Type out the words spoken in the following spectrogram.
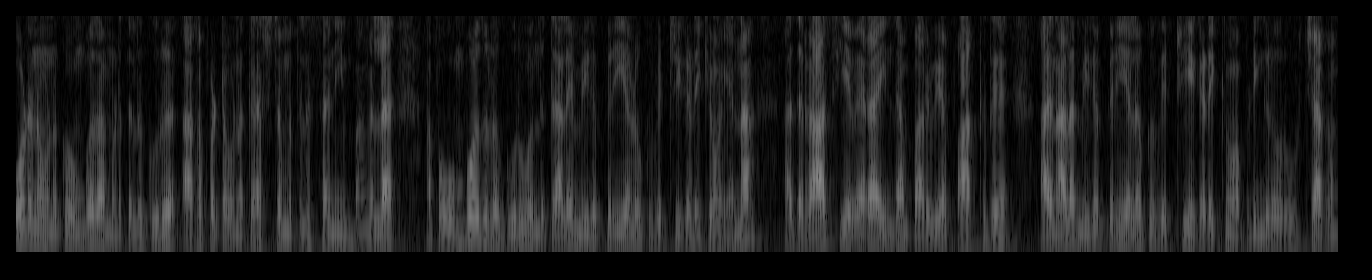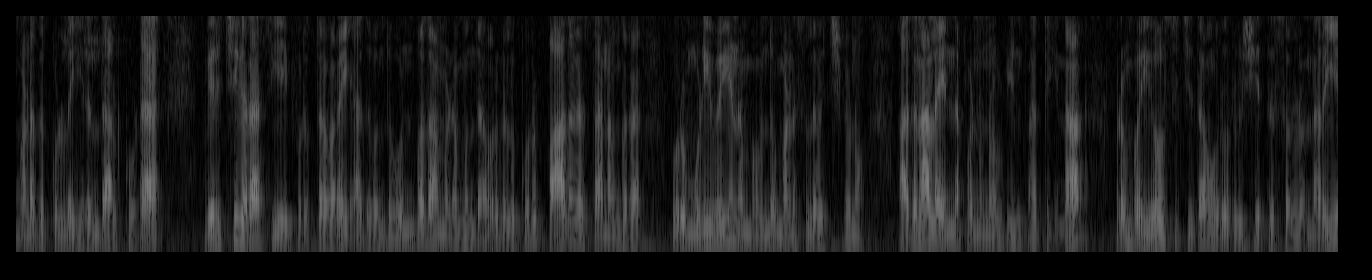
ஓடனவனுக்கு ஒன்பதாம் இடத்துல குரு அகப்பட்டவனுக்கு அஷ்டமத்தில் சனிம்பாங்கல்ல. அப்போ ஒம்போதில் குரு வந்துட்டாலே மிகப்பெரிய அளவுக்கு வெற்றி கிடைக்கும். ஏன்னா அது ராசியை வேற ஐந்தாம் பார்வையாக பார்க்குது அதனால் மிகப்பெரிய அளவுக்கு வெற்றியை கிடைக்கும் அப்படிங்கிற ஒரு உற்சாகம் மனதுக்குள்ளே இருந்தால் கூட விருச்சிக ராசியை பொறுத்தவரை அது வந்து ஒன்பதாம் இடம் வந்து அவர்களுக்கு ஒரு பாதகஸ்தானங்கிற ஒரு முடிவையும் நம்ம வந்து மனசில் வச்சுக்கணும். அதனால் என்ன பண்ணணும் அப்படின்னு பார்த்தீங்கன்னா ரொம்ப யோசித்து தான் ஒரு ஒரு விஷயத்த சொல்லணும். நிறைய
